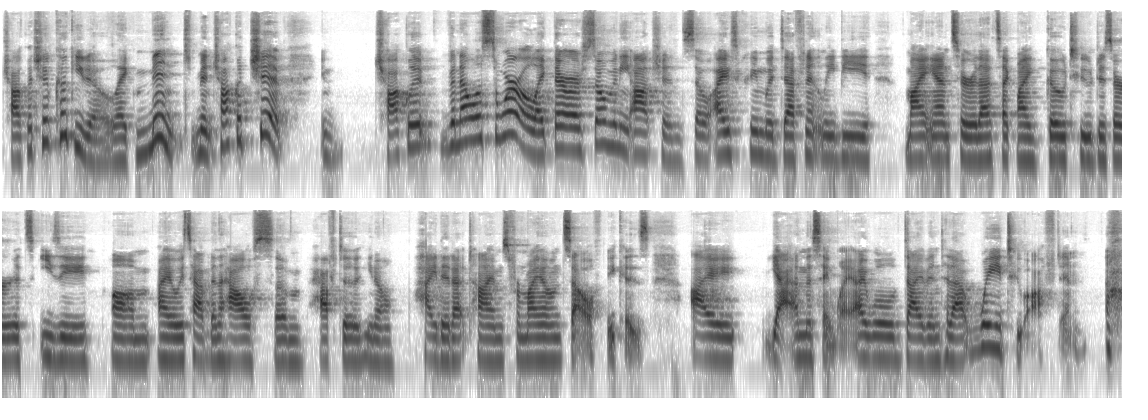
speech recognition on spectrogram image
Chocolate chip cookie dough, like mint, mint chocolate chip, chocolate vanilla swirl. Like there are so many options. So ice cream would definitely be my answer. That's like my go to dessert. It's easy. Um, I always have it in the house. Um, have to, you know, hide it at times from my own self because I, yeah, I'm the same way. I will dive into that way too often.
